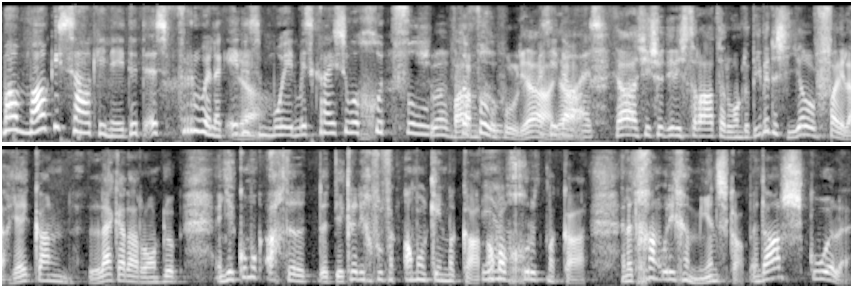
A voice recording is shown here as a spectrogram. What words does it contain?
maar maak nie saak nie, net. dit is vrolik en dit Ja. is mooi en mens kry so 'n goed voel So warm gevoel, gevoel ja, as jy ja. daar is. Ja, as jy so deur die strate rondloop, jy weet dis heel veilig. Jy kan lekker daar rondloop en jy kom ook agter dit dit- jy kry die gevoel van almal ken mekaar, Ja. almal groet mekaar. En dit gaan oor die gemeenskap. En daar's skole.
